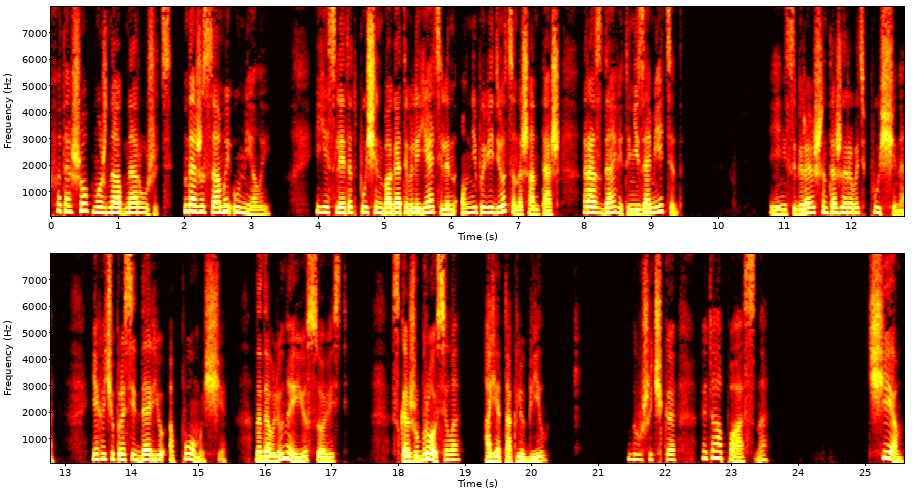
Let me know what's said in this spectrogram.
Фотошоп можно обнаружить, даже самый умелый. Если этот Пущин богат и влиятелен, он не поведется на шантаж, раздавит и не заметит. Я не собираюсь шантажировать Пущина. Я хочу просить Дарью о помощи. Надавлю на ее совесть. Скажу, бросила, а я так любил. Душечка, это опасно. Чем?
